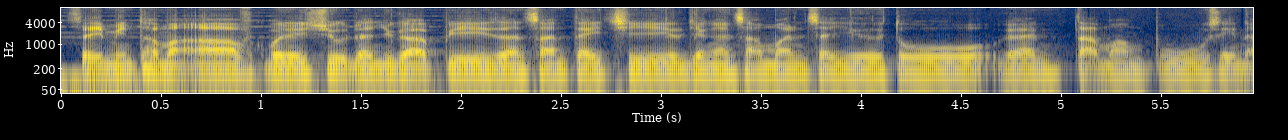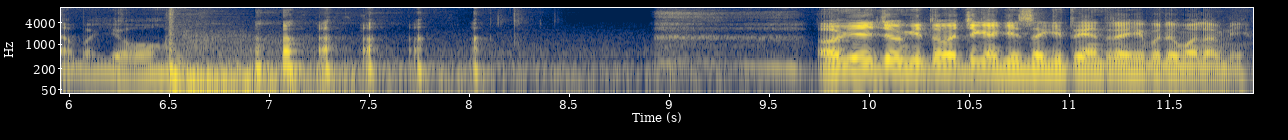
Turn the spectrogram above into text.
saya minta maaf kepada Syuk dan juga Hafiz dan santai chill jangan saman saya tu kan tak mampu saya nak bayar Okey, jom kita bacakan kisah kita yang terakhir pada malam ni.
